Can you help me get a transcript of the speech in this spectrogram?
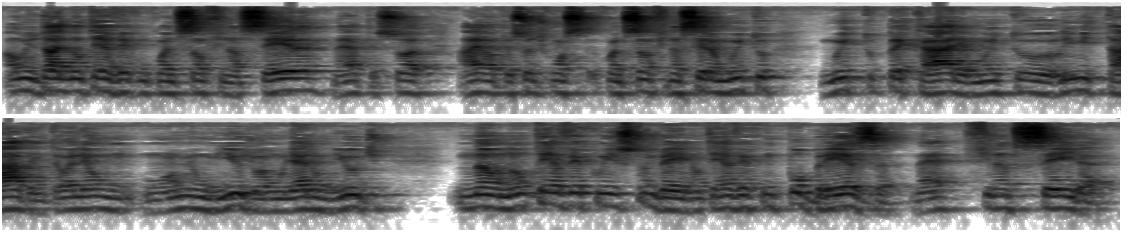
A humildade não tem a ver com condição financeira, né? A pessoa, ah, é uma pessoa de condição financeira muito muito precária, muito limitada, então ele é um, um homem humilde, uma mulher humilde. Não, não tem a ver com isso também, não tem a ver com pobreza né, financeira.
